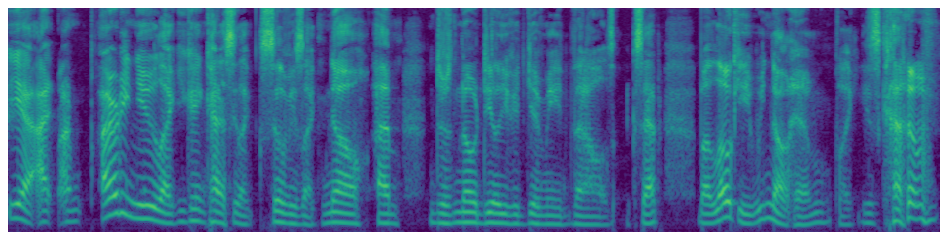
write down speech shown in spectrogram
Yeah, I I'm, I already knew like you can kind of see like Sylvie's like no, I'm there's no deal you could give me that I'll accept. But Loki, we know him like he's kind of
